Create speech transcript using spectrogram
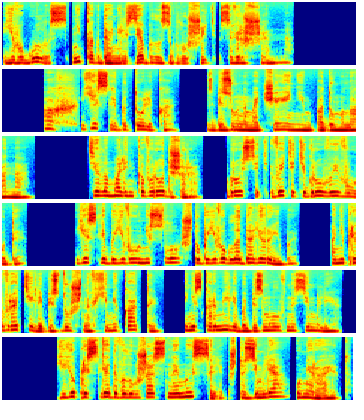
Его голос никогда нельзя было заглушить совершенно. «Ах, если бы только...» — с безумным отчаянием подумала она. «Тело маленького Роджера бросить в эти тигровые воды. Если бы его унесло, чтобы его глодали рыбы, они превратили бездушно в химикаты и не скормили бы безмолвно земле. Ее преследовала ужасная мысль, что Земля умирает,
